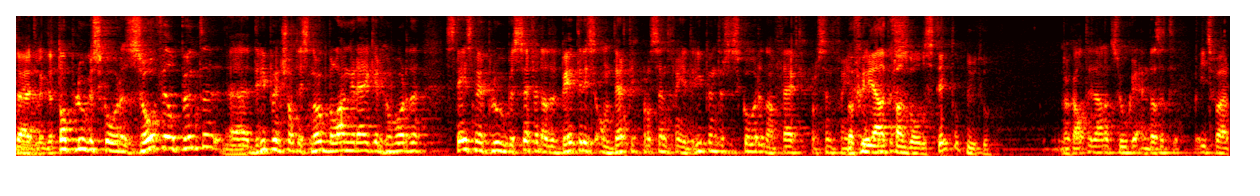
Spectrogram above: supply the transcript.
duidelijk. De topploegen scoren zoveel punten. Eh driepuntshot is nog belangrijker geworden. Steeds meer ploegen beseffen dat het beter is om 30% van je driepunters te scoren dan 50% van je Wat vind je van. Golden State tot nu toe? Nog altijd aan het zoeken. En dat is het, iets waar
